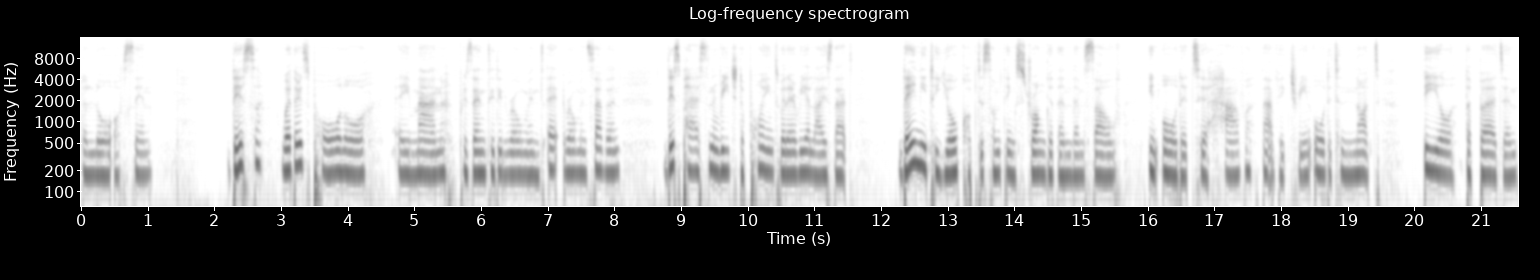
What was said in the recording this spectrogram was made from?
the law of sin this, whether it's Paul or a man presented in Romans eh, Romans 7, this person reached a point where they realized that they need to yoke up to something stronger than themselves in order to have that victory, in order to not feel the burden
